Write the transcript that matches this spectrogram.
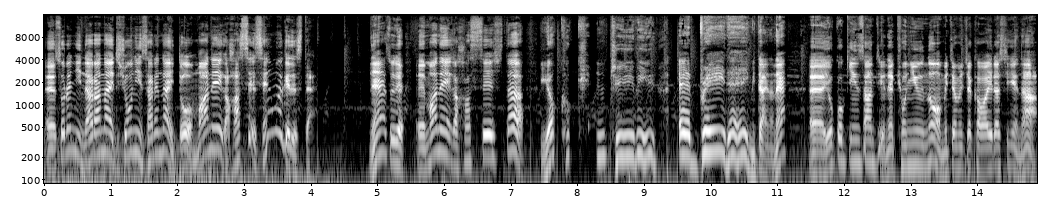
えー、それにならないと、承認されないと、マネーが発生せんわけですって。ね、それで、えー、マネーが発生した、横金 TV Everyday みたいなね、えー、横金さんっていうね、巨乳のめちゃめちゃ可愛らしげな、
